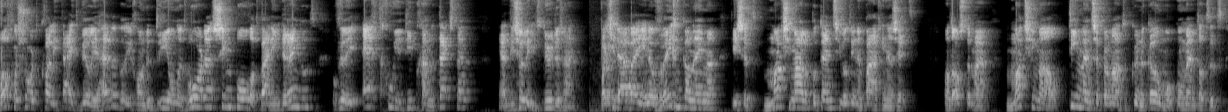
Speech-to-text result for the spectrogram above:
Wat voor soort kwaliteit wil je hebben? Wil je gewoon de 300 woorden, simpel, wat bijna iedereen doet? Of wil je echt goede diepgaande teksten? Ja, die zullen iets duurder zijn. Wat je daarbij in overweging kan nemen, is het maximale potentie wat in een pagina zit. Want als er maar maximaal 10 mensen per maand op kunnen komen op het moment dat het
